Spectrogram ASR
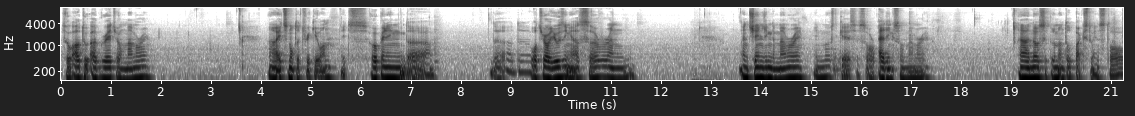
So how to upgrade your memory. Uh, it's not a tricky one. It's opening the, the, the what you're using as server and and changing the memory in most cases or adding some memory. Uh, no supplemental packs to install.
